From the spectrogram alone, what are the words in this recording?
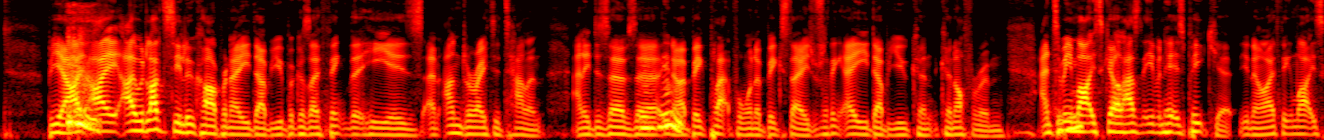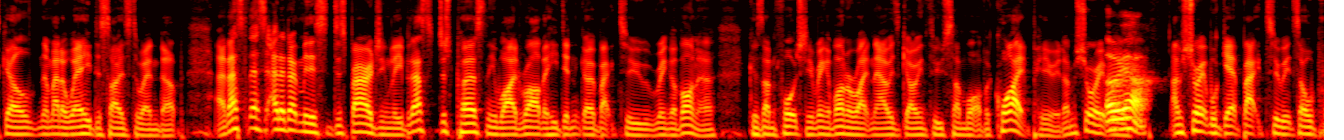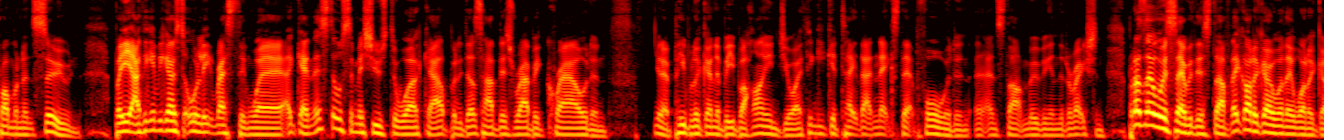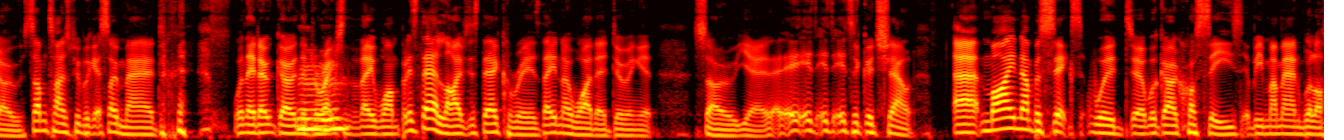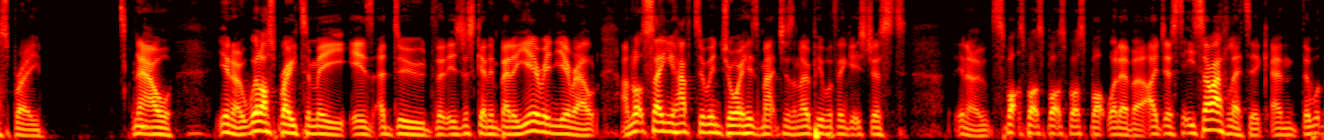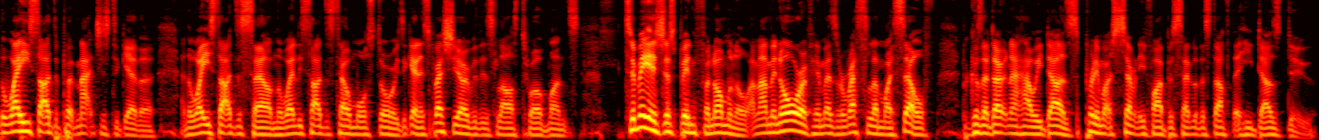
But yeah, I, I, I would love to see Luke Harper in AEW because I think that he is an underrated talent and he deserves a you know a big platform on a big stage, which I think AEW can can offer him. And to me, Marty Scurll hasn't even hit his peak yet. You know, I think Marty Scurll, no matter where he decides to end up, uh, that's that's and I don't mean this disparagingly, but that's just personally why I'd rather he didn't go back to Ring of Honor because unfortunately Ring of Honor right now is going through somewhat of a quiet period. I'm sure it. Oh, will, yeah. I'm sure it will get back to its old prominence soon. But yeah, I think if he goes to All Elite Wrestling, where again there's still some issues to work out, but it does have this rabid crowd and you know people are going to be behind you. I think he could take that next step forward and, and start moving in the direction. But as I always say with this stuff, they got to go where they want to go. Sometimes people get so mad when they don't go in the direction that they want, but it's their lives, it's their careers. They know why they're doing it. So yeah, it, it, it's a good shout. Uh, my number six would uh, would go across seas. It'd be my man Will Ospreay. Now, you know, Will Ospreay to me is a dude that is just getting better year in, year out. I'm not saying you have to enjoy his matches. I know people think it's just, you know, spot, spot, spot, spot, spot, whatever. I just, he's so athletic and the, the way he started to put matches together and the way he started to sell and the way he started to tell more stories, again, especially over this last 12 months, to me has just been phenomenal. And I'm in awe of him as a wrestler myself because I don't know how he does pretty much 75% of the stuff that he does do.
